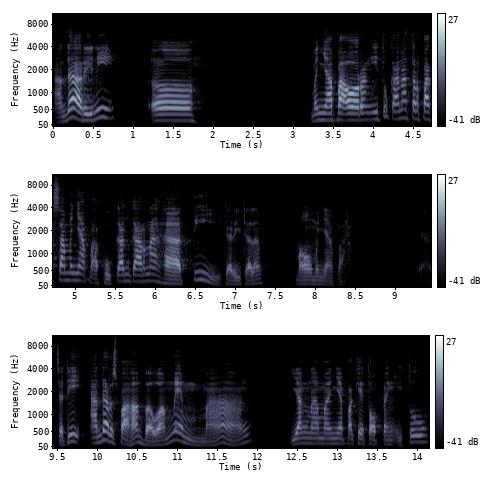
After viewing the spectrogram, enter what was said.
Anda hari ini uh, menyapa orang itu karena terpaksa menyapa, bukan karena hati dari dalam mau menyapa. Ya, jadi Anda harus paham bahwa memang yang namanya pakai topeng itu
